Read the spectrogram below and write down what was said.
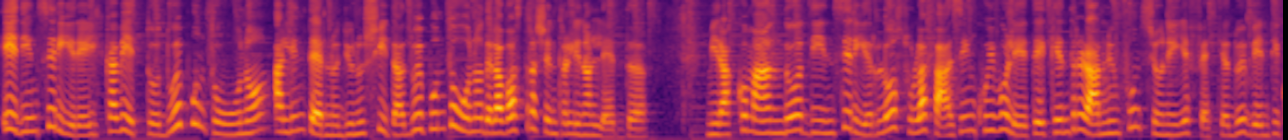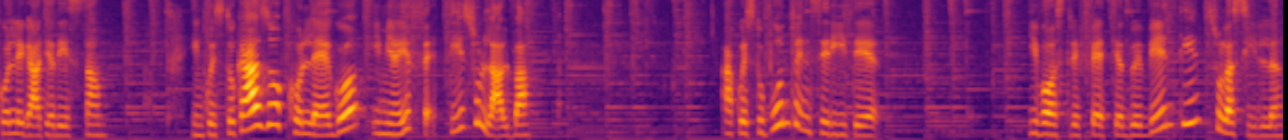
ed inserire il cavetto 2.1 all'interno di un'uscita 2.1 della vostra centralina LED. Mi raccomando di inserirlo sulla fase in cui volete che entreranno in funzione gli effetti a 220 collegati ad essa. In questo caso collego i miei effetti sull'alba. A questo punto inserite i vostri effetti a 220 sulla SIL.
